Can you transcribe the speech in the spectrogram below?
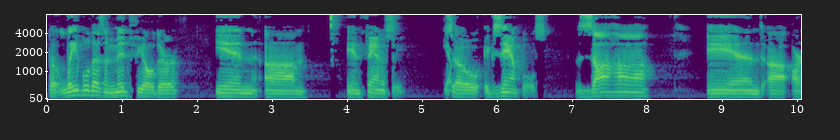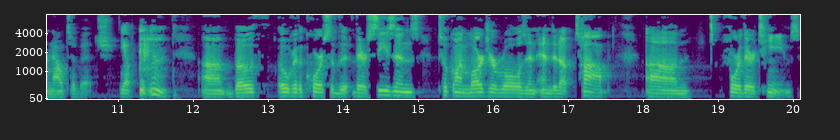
but labeled as a midfielder in um, in fantasy. Yep. So examples: Zaha and uh, Arnautovic. Yep. um, both over the course of the, their seasons took on larger roles and ended up top um, for their teams.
